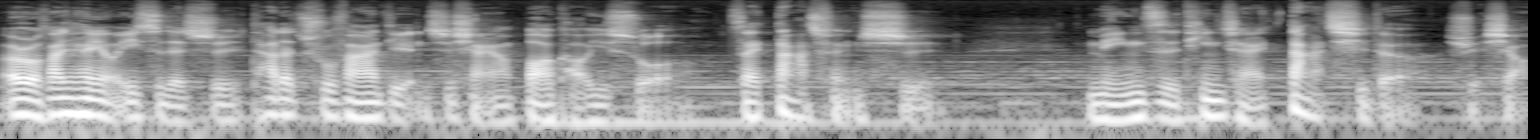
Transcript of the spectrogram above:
而我发现很有意思的是，她的出发点是想要报考一所在大城市、名字听起来大气的学校，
